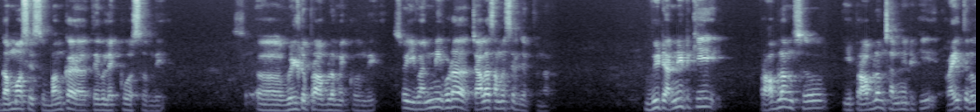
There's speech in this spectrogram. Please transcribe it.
గమ్మోసిస్ బంక తెగులు ఎక్కువ వస్తుంది విల్ట్ ప్రాబ్లం ఎక్కువ ఉంది. సో ఇవన్నీ కూడా చాలా సమస్యలు చెప్తున్నారు. వీటన్నిటికీ ప్రాబ్లమ్స్ ఈ ప్రాబ్లమ్స్ అన్నిటికీ రైతులు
